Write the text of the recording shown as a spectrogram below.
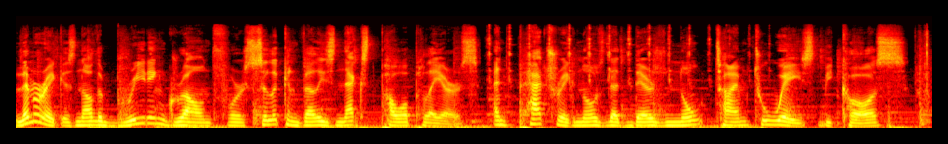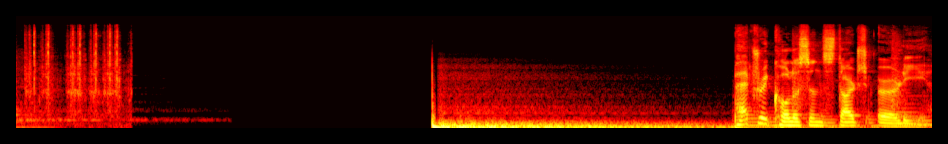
Limerick is now the breeding ground for Silicon Valley's next power players, and Patrick knows that there's no time to waste because Patrick Collison starts early.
